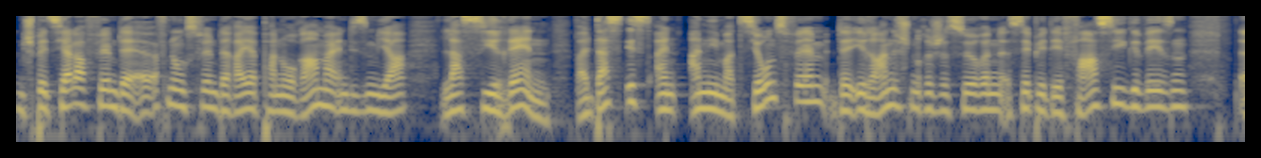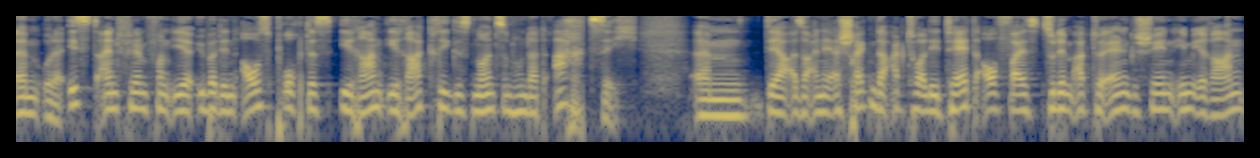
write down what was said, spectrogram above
ein, spezieller Film, der Eröffnungsfilm der Reihe Panorama in diesem Jahr, La Sirène, weil das ist ein Animationsfilm der iranischen Regisseurin CPD Farsi gewesen ähm, oder ist ein Film von ihr über den Ausbruch des Iran-Irak-Krieges 1980, ähm, der also eine erschreckende Aktualität aufweist zu dem aktuellen Geschehen im Iran.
